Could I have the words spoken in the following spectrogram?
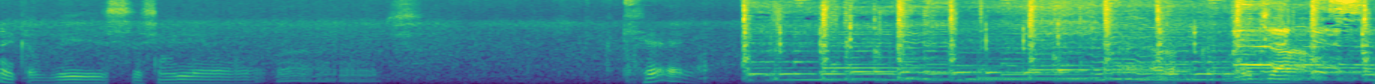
Ah, good job.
